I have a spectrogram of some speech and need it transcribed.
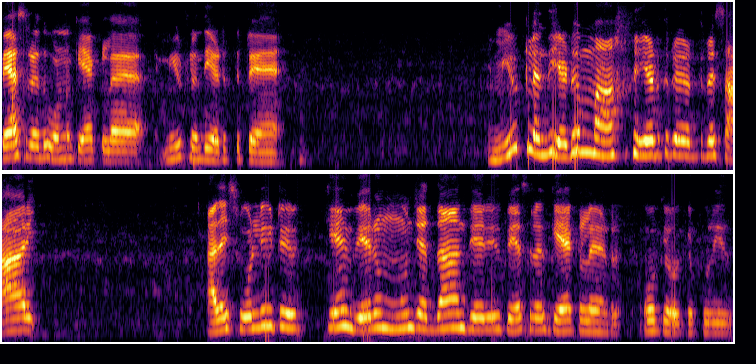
பேசுகிறது ஒன்றும் கேட்கல மியூட்லேருந்து எடுத்துட்டேன். மியூட்லேருந்து எடும்மா. எடுத்துட்டு எடுத்துட்டு சாரி அதை சொல்லிட்டு இருக்கேன். வெறும் மூஞ்சதான் தெரியுது பேசுறது கேட்கலன்று ஓகே ஓகே புரியுது.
